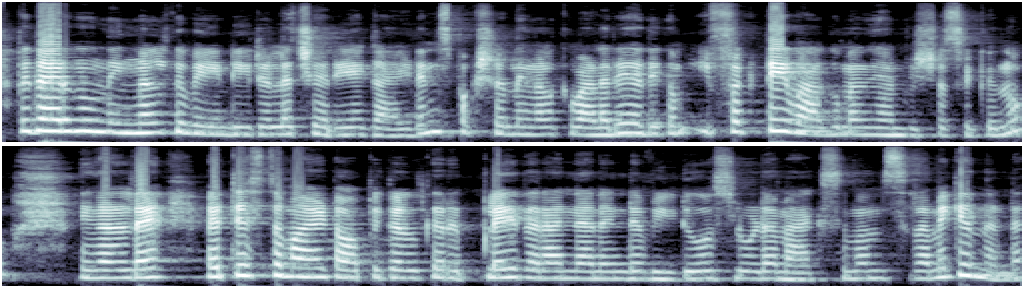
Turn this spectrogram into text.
അപ്പോൾ ഇതായിരുന്നു നിങ്ങൾക്ക് വേണ്ടിയിട്ടുള്ള ചെറിയ ഗൈഡൻസ് പക്ഷെ നിങ്ങൾക്ക് വളരെയധികം ഇഫക്റ്റീവ് ആകുമെന്ന് ഞാൻ വിശ്വസിക്കുന്നു. നിങ്ങളുടെ വ്യത്യസ്തമായ ടോപ്പിക്കുകൾക്ക് റിപ്ലൈ തരാൻ ഞാൻ എന്റെ വീഡിയോസിലൂടെ മാക്സിമം ശ്രമിക്കുന്നുണ്ട്.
